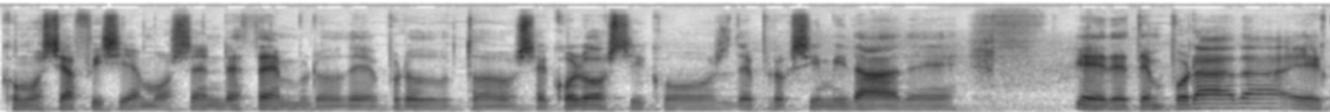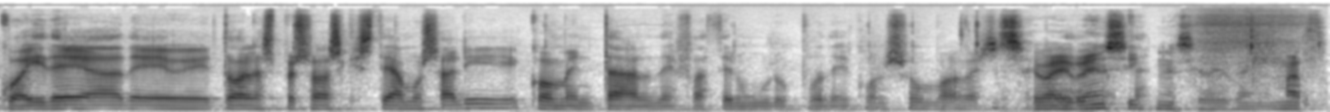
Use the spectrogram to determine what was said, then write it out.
como xa fixemos en decembro de produtos ecolóxicos de proximidade proximidade eh, de temporada e eh, coa idea de todas as persoas que esteamos ali comentar de facer un grupo de consumo a ver se, se vai ben, si, sí, se vai ben en marzo.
